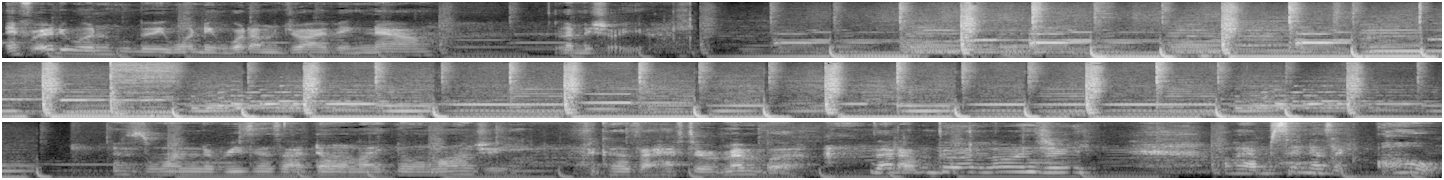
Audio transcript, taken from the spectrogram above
And for anyone who may be wondering what I'm driving now, let me show you. One of the reasons I don't like doing laundry because I have to remember that I'm doing laundry. Oh, I'm sitting there like, oh,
